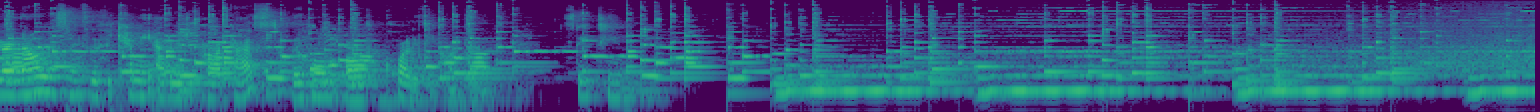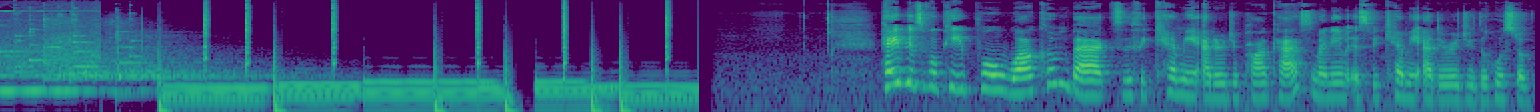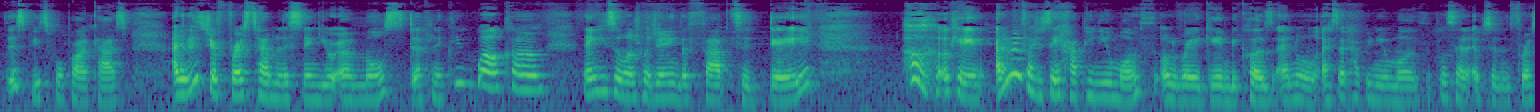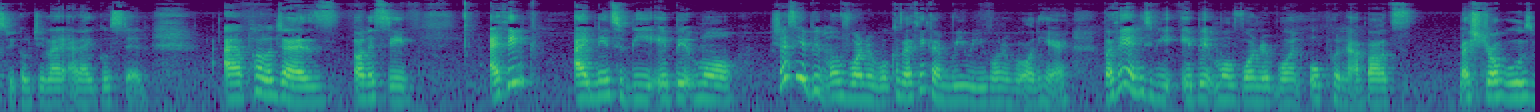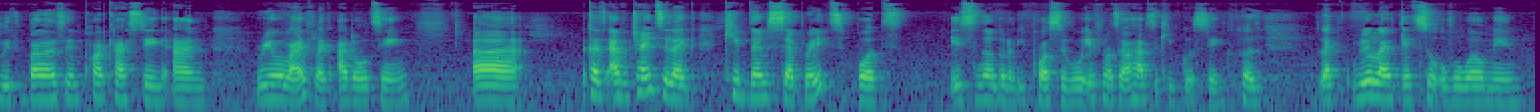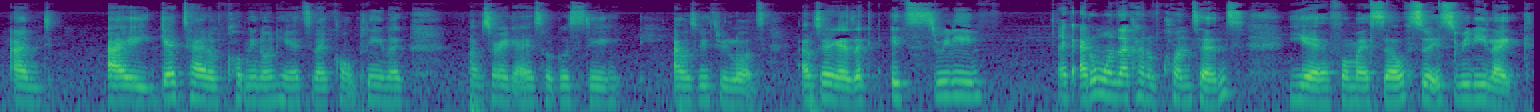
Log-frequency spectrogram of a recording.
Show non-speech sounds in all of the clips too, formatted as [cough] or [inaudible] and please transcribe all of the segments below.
You are now listening to the Fikemi Aderoju podcast, the home of quality content. Stay tuned. Hey, beautiful people, welcome back to the Fikemi Aderoju podcast. My name is Fikemi Aderoju, the host of this beautiful podcast. And if this is your first time listening, you are most definitely welcome. Thank you so much for joining the Fab today. [sighs] okay, I don't know if I should say Happy New Month all over again because I know I said Happy New Month, posted an episode in the first week of July, and I ghosted. I apologize, honestly. I think I need to be a bit more should I say a bit more vulnerable? Because I think I'm really, really vulnerable on here. But I think I need to be a bit more vulnerable and open about my struggles with balancing podcasting and real life, like adulting. Uh, because I'm trying to like keep them separate, but it's not gonna be possible. If not, I'll have to keep ghosting because like real life gets so overwhelming and I get tired of coming on here to like complain like I'm sorry guys for ghosting I was going through a lot. I'm sorry, guys. Like, it's really like I don't want that kind of content, yeah, for myself. So it's really like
